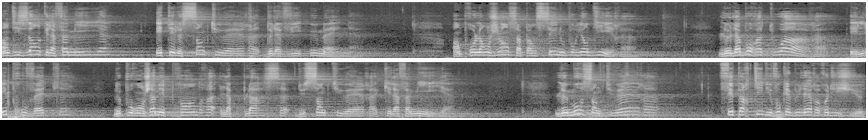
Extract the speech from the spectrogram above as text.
en disant que la famille était le sanctuaire de la vie humaine. En prolongeant sa pensée, nous pourrions dire le laboratoire et l'éprouvette ne pourront jamais prendre la place du sanctuaire qu'est la famille. Le mot sanctuaire fait partie du vocabulaire religieux.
